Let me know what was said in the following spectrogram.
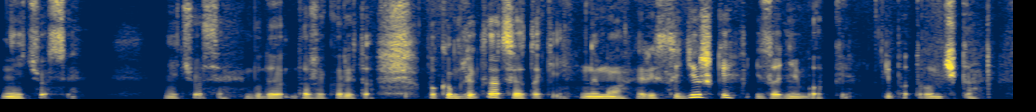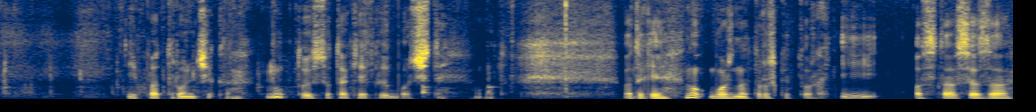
Нічого себе. Нічого себе, буде навіть корита. По комплектації такий. Нема різсидержки і задньої бабки. І патрончика. І патрончика. Ну, тобто, отак, як ви бачите. От. Отаке, ну, можна трошки торг. І остався за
